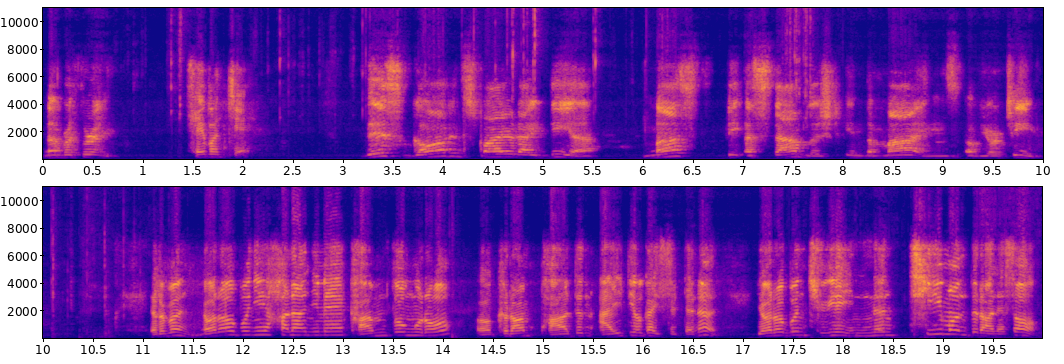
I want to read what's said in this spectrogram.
Number three, 세 번째. this God inspired idea must be established in the minds of your team. 여러분, 여러분이 하나님의 감동으로 어, 그런 받은 아이디어가 있을 때는 여러분 주위에 있는 팀원들 안에서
